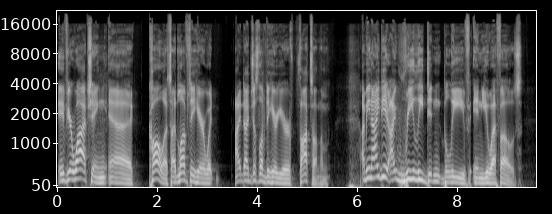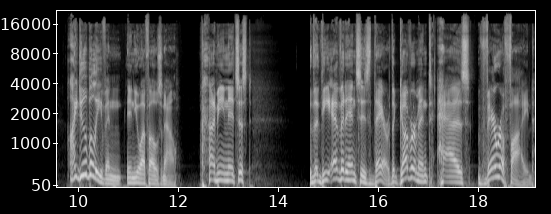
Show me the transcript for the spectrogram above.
if you're watching, uh, call us. I'd love to hear what. I'd, I'd just love to hear your thoughts on them. I mean, I did. I really didn't believe in UFOs. I do believe in in UFOs now. I mean, it's just the the evidence is there. The government has verified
